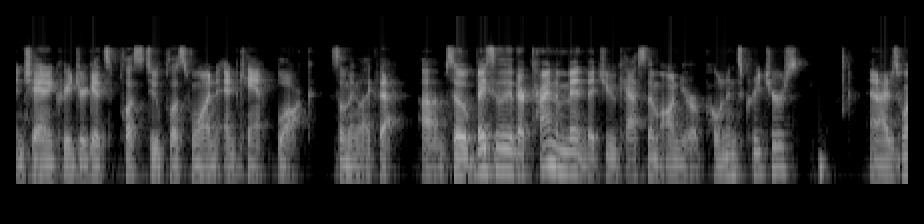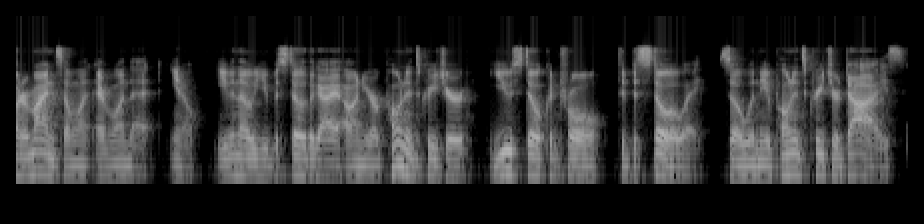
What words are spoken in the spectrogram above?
enchanted creature gets plus two, plus one, and can't block, something like that. Um, so basically, they're kind of meant that you cast them on your opponent's creatures. And I just want to remind someone, everyone, that you know, even though you bestow the guy on your opponent's creature, you still control the bestowaway. So when the opponent's creature dies,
